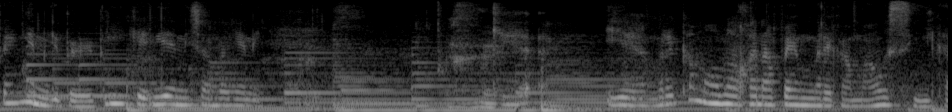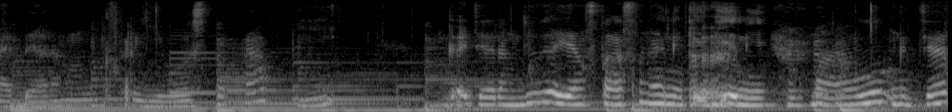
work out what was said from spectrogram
pengen gitu. Itu kayak dia nih contohnya nih. Kayak iya mereka mau melakukan apa yang mereka mau sih kadang serius. Tetapi nggak jarang juga yang setengah-setengah nih kayak dia nih. Mau ngejar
